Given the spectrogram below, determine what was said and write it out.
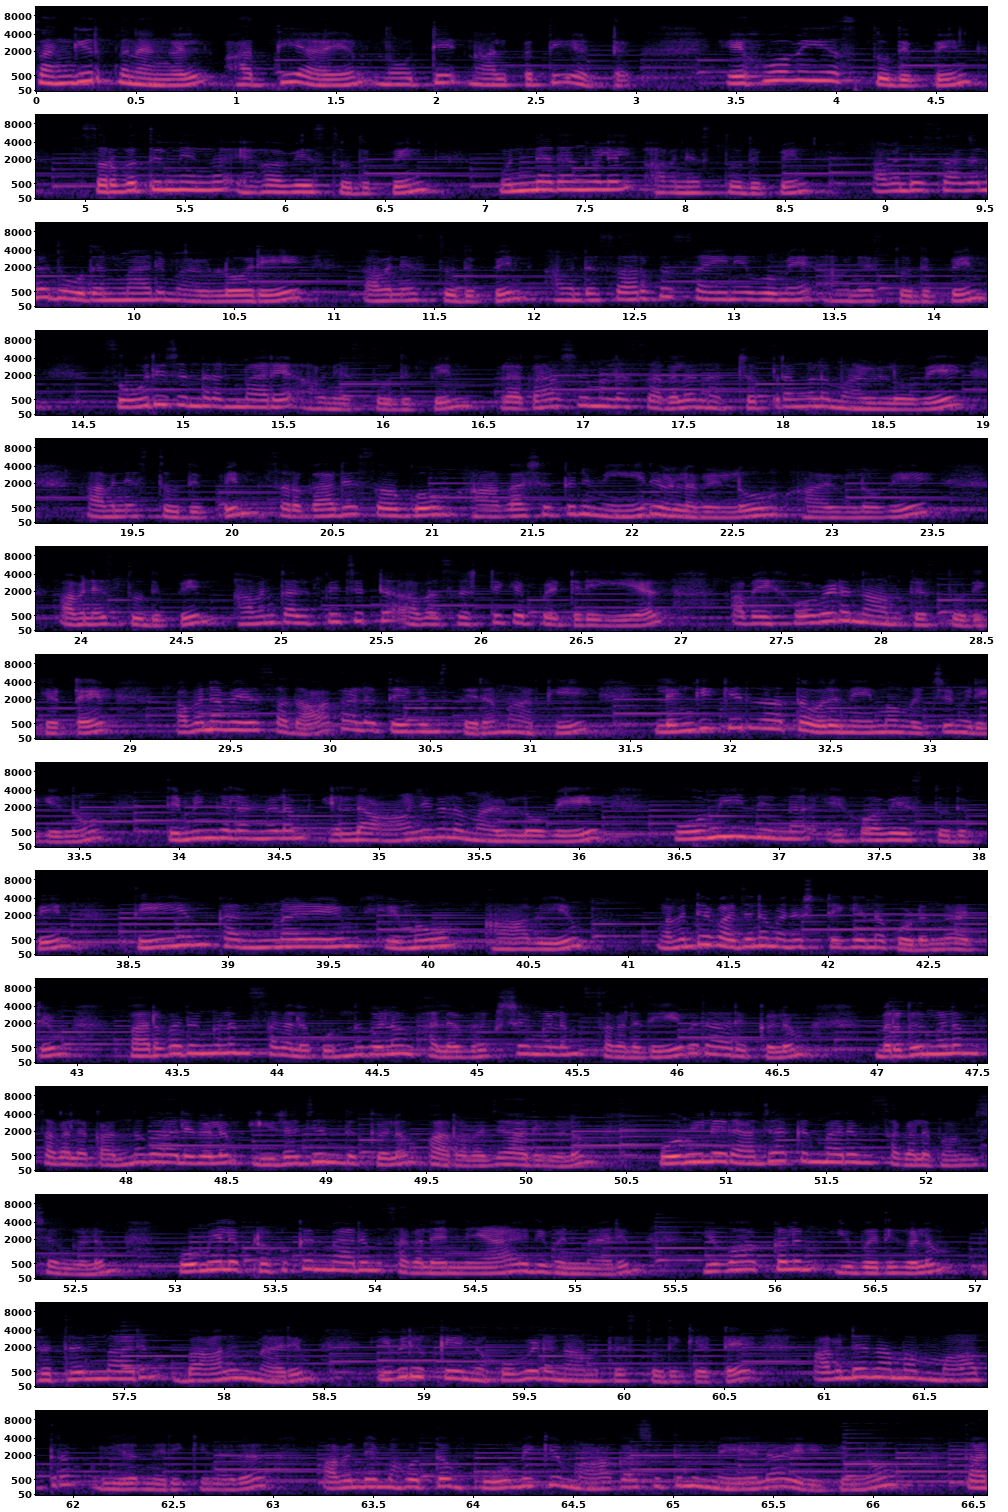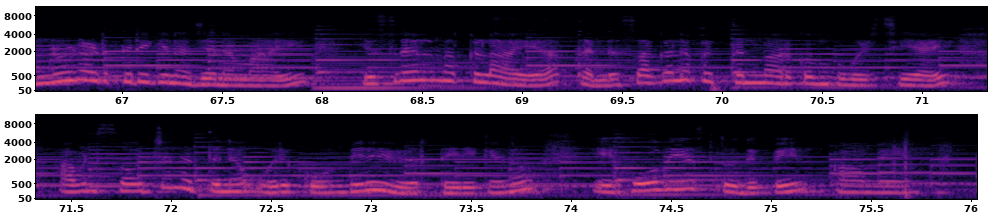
സങ്കീർത്തനങ്ങൾ അധ്യായം നൂറ്റി നാൽപ്പത്തി എട്ട് യഹോവയെ സ്തുതിപ്പിൻ. സ്വർഗത്തിൽ നിന്ന് യഹോവയെ സ്തുതിപ്പിൻ ഉന്നതങ്ങളിൽ അവനെ സ്തുതിപ്പിൻ അവന്റെ സകല ദൂതന്മാരുമായുള്ളവരെ അവനെ സ്തുതിപ്പിൻ അവന്റെ സർവസൈന്യവുമേ അവനെ സ്തുതിപ്പിൻ സൂര്യചന്ദ്രന്മാരെ അവനെ സ്തുതിപ്പിൻ പ്രകാശമുള്ള സകല നക്ഷത്രങ്ങളുമായുള്ളവേ അവനെ സ്തുതിപ്പിൻ സ്വർഗാദി സ്വർഗവും ആകാശത്തിനു മീതെയുള്ള വെള്ളവും ആയുള്ളവേ അവനെ സ്തുതിപ്പിൻ. അവൻ കൽപ്പിച്ചിട്ട് അവ സൃഷ്ടിക്കപ്പെട്ടിരിക്കയാൽ അവ യഹോവയുടെ നാമത്തെ സ്തുതിക്കട്ടെ. അവൻ അവയെ സദാകാലത്തേക്കും സ്ഥിരമാക്കി. ലംഘിക്കരുതാത്ത ഒരു നിയമം വെച്ചുമിരിക്കുന്നു. തിമിംഗലങ്ങളും എല്ലാ ആഴികളുമായുള്ളവയെ ഭൂമിയിൽ നിന്ന് യഹോവയെ സ്തുതിപ്പീൻ. തീയും കന്മഴയും ഹിമവും ആവിയും അവന്റെ വചനമനുഷ്ഠിക്കുന്ന കൊടുങ്കാറ്റും പർവതങ്ങളും സകല കുന്നുകളും ഫലവൃക്ഷങ്ങളും സകല ദേവതാരുക്കളും മൃഗങ്ങളും സകല കന്നുകാലികളും ഇഴജന്തുക്കളും പർവജാതികളും ഭൂമിയിലെ രാജാക്കന്മാരും സകല വംശങ്ങളും ഭൂമിയിലെ പ്രഭുക്കന്മാരും സകല ന്യായാധിപന്മാരും യുവാക്കളും യുവതികളും വൃദ്ധന്മാരും ബാലന്മാരും ഇവരൊക്കെ യഹോവയുടെ നാമത്തെ സ്തുതിക്കട്ടെ. അവന്റെ നാമം മാത്രം ഉയർന്നിരിക്കുന്നത് അവന്റെ മഹത്വം ഭൂമിക്കും ആകാശത്തിനും മേലായിരിക്കുന്നു. തന്നോടടുത്തിരിക്കുന്ന ജനമായി ഇസ്രായേൽ മക്കളായ തന്റെ സകല ഭക്തന്മാർക്കും പുകഴ്ചയായി അവൻ സ്വജനത്തിന് ഒരു കൊമ്പിനെ ഉയർത്തിയിരിക്കുന്നു. യഹോവയെ സ്തുതിപ്പീൻ. ആമേൻ.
